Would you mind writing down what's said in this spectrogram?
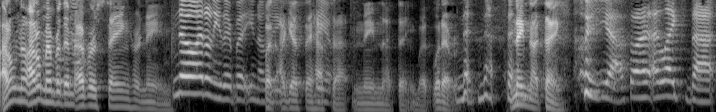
I don't know. I don't remember them ever saying her name. No, I don't either, but you know, But they- I guess they have to name that thing. But whatever. That, that thing. Name that thing. yeah, so I, I liked that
